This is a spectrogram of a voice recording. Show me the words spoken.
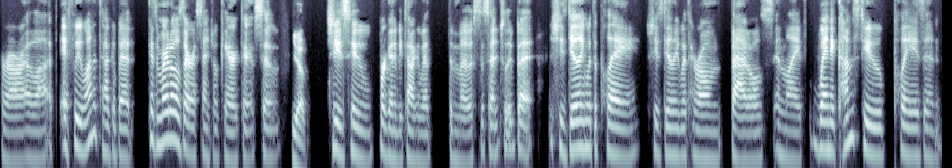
Ferrara a lot. If we want to talk about, because Myrtle's our essential character. So yeah, she's who we're going to be talking about the most essentially but she's dealing with a play. She's dealing with her own battles in life. When it comes to plays and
